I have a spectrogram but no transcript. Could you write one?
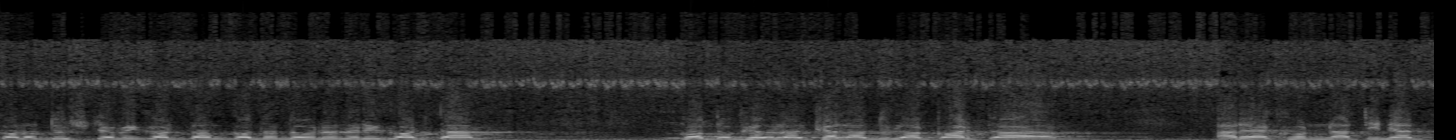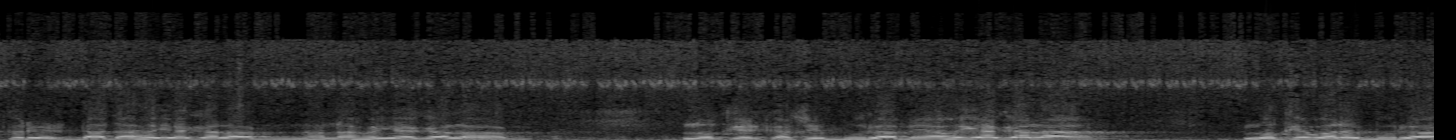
কত দুষ্টমি করতাম, কত দৌড়দৌড়ি করতাম, কত খেলা খেলাধুলা করতাম। আর এখন নাতিনাত করে দাদা হইয়া গেলাম, নানা হইয়া গেলাম। লোকের কাছে বুড়া মেয়া হইয়া গেলাম। লোকে বলে, বুড়া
